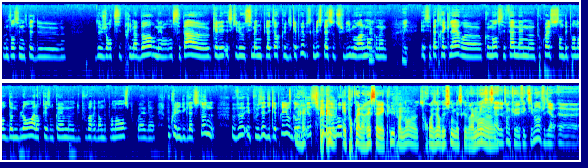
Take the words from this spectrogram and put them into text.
En même temps, c'est une espèce de de gentil de prime abord, mais on ne sait pas euh, quel est, est-ce qu'il est aussi manipulateur que DiCaprio, parce que lui se place au-dessus de lui moralement Mm. quand même. Oui. Et c'est pas très clair euh, comment ces femmes, même, pourquoi elles se sentent dépendantes d'hommes blancs alors qu'elles ont quand même euh, du pouvoir et de l'indépendance, pourquoi, elles, euh, pourquoi Lily Gladstone veut épouser DiCaprio, grande Ouais. question vraiment. Et pourquoi elle reste avec lui pendant 3 heures de film? Parce que vraiment. Oui, c'est euh, ça, d'autant que effectivement, je veux dire, euh,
